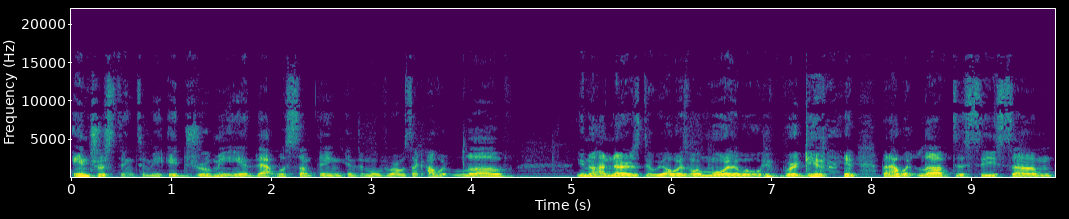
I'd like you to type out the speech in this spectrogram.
interesting to me. It drew me in. That was something in the movie where I was like, I would love, you know how nerds do. We always want more than what we were given, but I would love to see some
